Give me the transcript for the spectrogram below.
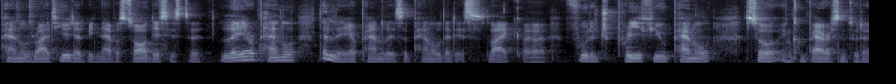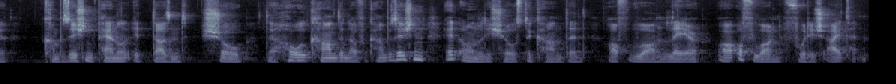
panel right here that we never saw. This is the layer panel. The layer panel is a panel that is like a footage preview panel. So in comparison to the composition panel, it doesn't show the whole content of a composition. It only shows the content of one layer or of one footage item.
